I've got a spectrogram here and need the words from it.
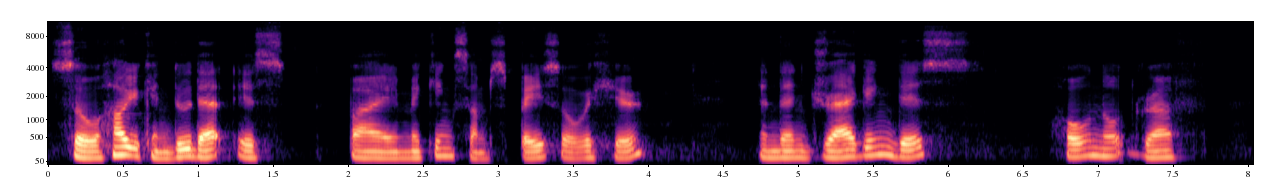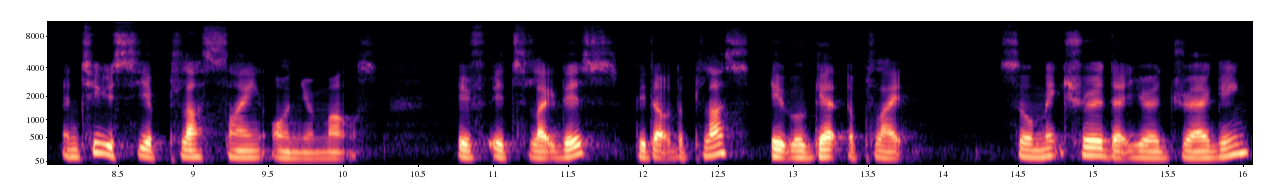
So how you can do that is by making some space over here and then dragging this whole node graph until you see a plus sign on your mouse. If it's like this, without the plus, it will get applied. So make sure that you're dragging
